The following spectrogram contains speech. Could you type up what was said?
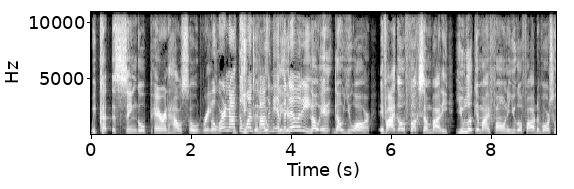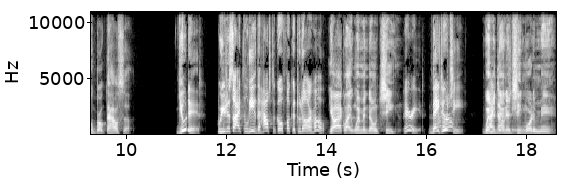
We cut the single parent household rate. But we're not We the ones the causing the infidelity. No, it no, you are. If I go fuck somebody, you look at my phone and you go file divorce, who broke the house up? you did. When you decide to leave the house to go fuck a two dollar hoe. Y'all act like women don't cheat. Period. They I do don't- cheat. Women don't down there cheat. cheat more than men.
